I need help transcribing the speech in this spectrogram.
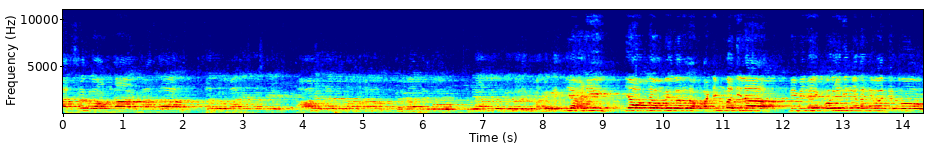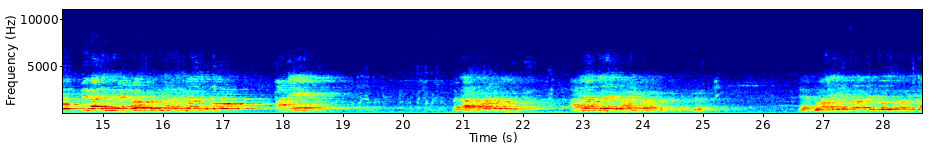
आज सर्व आमदार खासदार सर्व कार्यकर्ते आम्हाला सर्वांना मनापासून धन्यवाद देतो तुम्ही आपली उमेदवारी मागे घेतली आणि या आपल्या उमेदवाराला पाठिंबा दिला मी विनय कोहलीजींना धन्यवाद देतो मी राजेंद्र रेड्डींना धन्यवाद देतो आणि आणि आमचे तुम्हाला धन्यवाद देतो समर्थिता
